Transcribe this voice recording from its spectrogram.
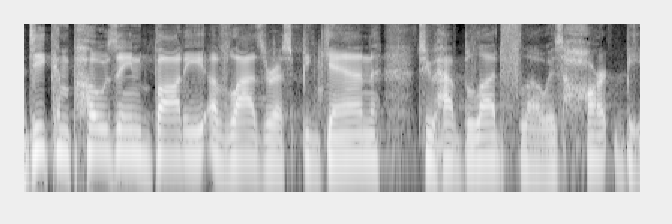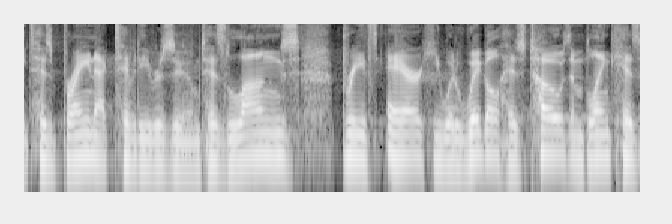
decomposing body of Lazarus began to have blood flow. His heart beat, his brain activity resumed, his lungs breathed air. He would wiggle his toes and blink his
